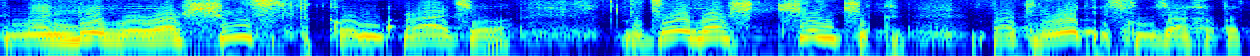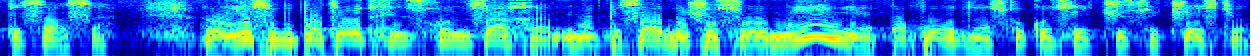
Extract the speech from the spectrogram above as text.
на левошистском радио. Где ваш Ченчик? Патриот из Хунзаха подписался. Если бы патриот из Хунзаха написал бы еще свое мнение по поводу, насколько он себя чувствует частью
